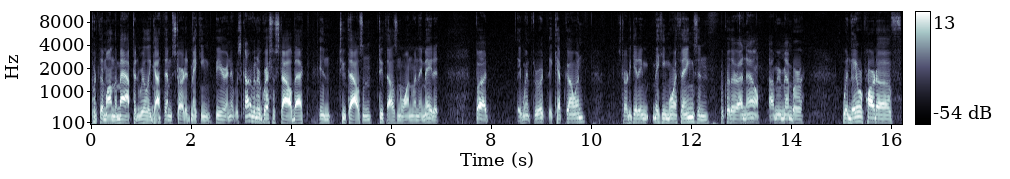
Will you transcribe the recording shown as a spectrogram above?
put them on the map and really got them started making beer. And it was kind of an aggressive style back in 2000, 2001 when they made it. But they went through it. They kept going. Started getting making more things, and look where they're at now. I remember when they were part of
